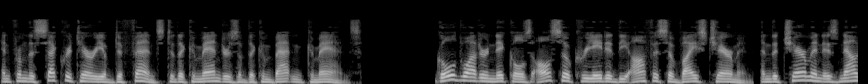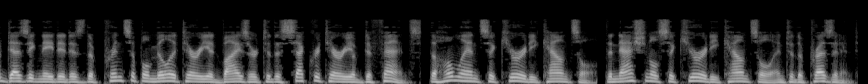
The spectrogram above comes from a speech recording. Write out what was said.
and from the Secretary of Defense to the commanders of the combatant commands. Goldwater Nichols also created the Office of Vice Chairman, and the chairman is now designated as the principal military advisor to the Secretary of Defense, the Homeland Security Council, the National Security Council and to the President.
